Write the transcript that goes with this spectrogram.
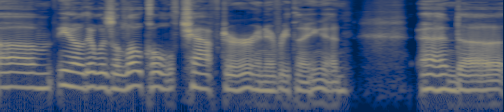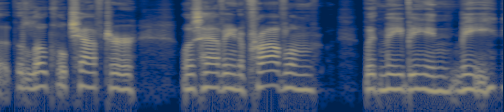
Um, you know, there was a local chapter and everything, and and uh, the local chapter was having a problem with me being me.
